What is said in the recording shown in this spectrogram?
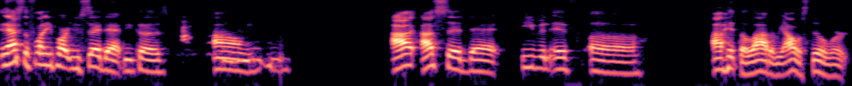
that's the funny part. You said that because um, I I said that even if uh I hit the lottery, I would still work.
